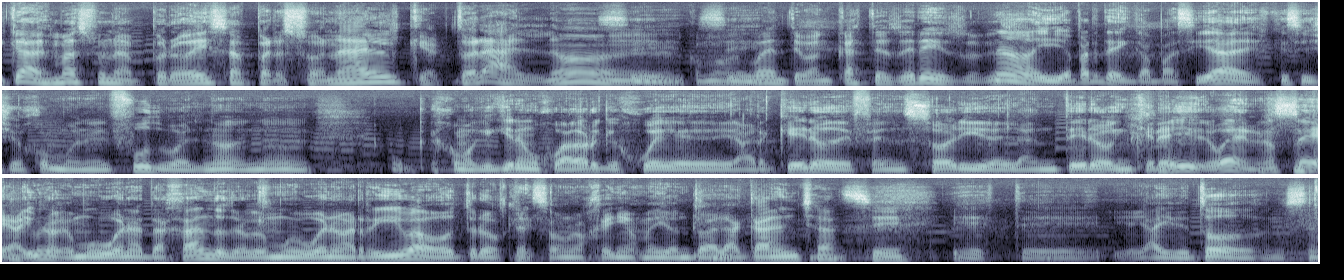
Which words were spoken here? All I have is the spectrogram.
Y cada vez más una proeza personal que actoral, ¿no? Sí, como, sí. bueno, te bancaste a hacer eso. No, sé y aparte hay capacidades, qué sé yo, es como en el fútbol, ¿no? no es como que quieren un jugador que juegue de arquero, defensor y delantero increíble. Bueno, no sé, hay uno que es muy bueno atajando, otro que es muy bueno arriba, otros que son unos genios medio en toda la cancha. Sí. Este, hay de todo, no sé.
